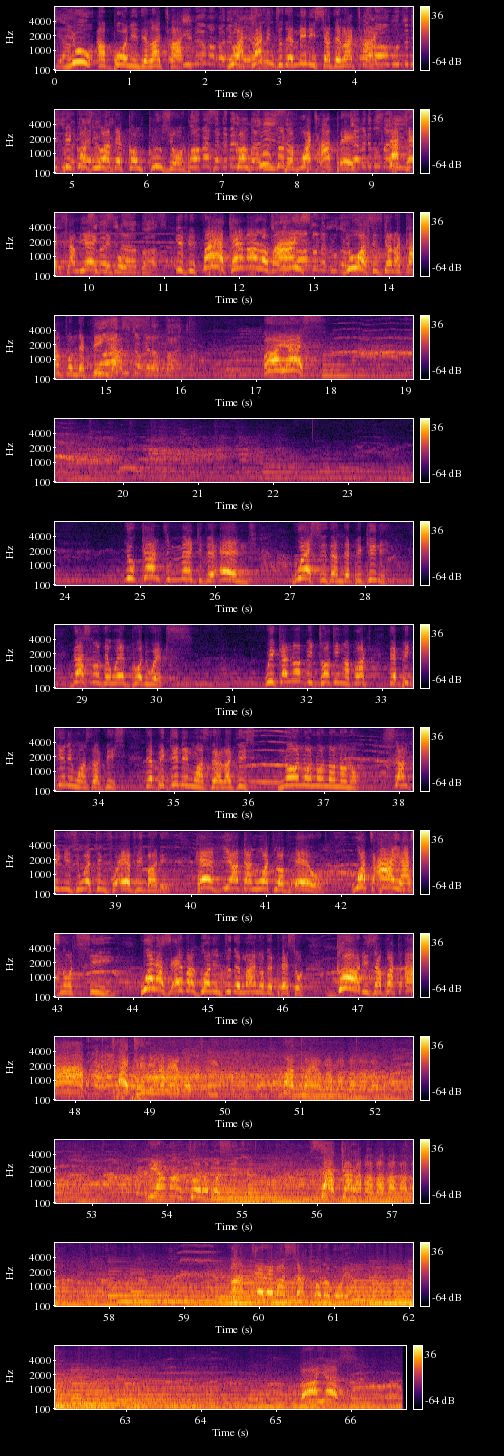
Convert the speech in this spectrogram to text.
You are born in the right time. You are coming to the ministry at the right time. Because you are the conclusion. Conclusion of what happened started some years ago. If the fire came out of eyes, yours is gonna come from the fingers. uchoke na mbanja. Oh yes. You can't make the end worse than the beginning. That's not the way God works. We cannot be talking about the beginning was like this, the beginning was there like this. No, no, no, no, no, no. Something is waiting for everybody, heavier than what you have held, what eye has not seen. What has ever gone into the mind of a person? God is about to, ah, take it in the name of Jesus. Oh yes.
